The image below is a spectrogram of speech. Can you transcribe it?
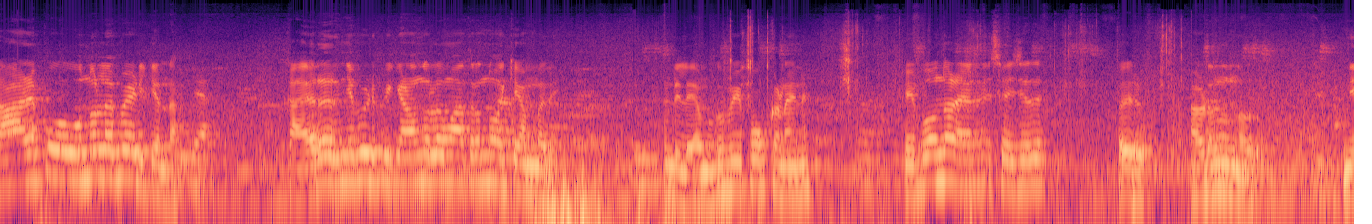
താഴെ പോകുന്നുള്ള പേടിക്കണ്ട. കയറെറിഞ്ഞ് പിടിപ്പിക്കണം എന്നുള്ളത് മാത്രം നോക്കിയാൽ മതി. ഉണ്ടല്ലേ നമുക്ക് ഈ പൊക്കണേന്. ഈ ശേഷിച്ചത് വരും. അവിടെ നിന്നോളൂ. ഇനി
